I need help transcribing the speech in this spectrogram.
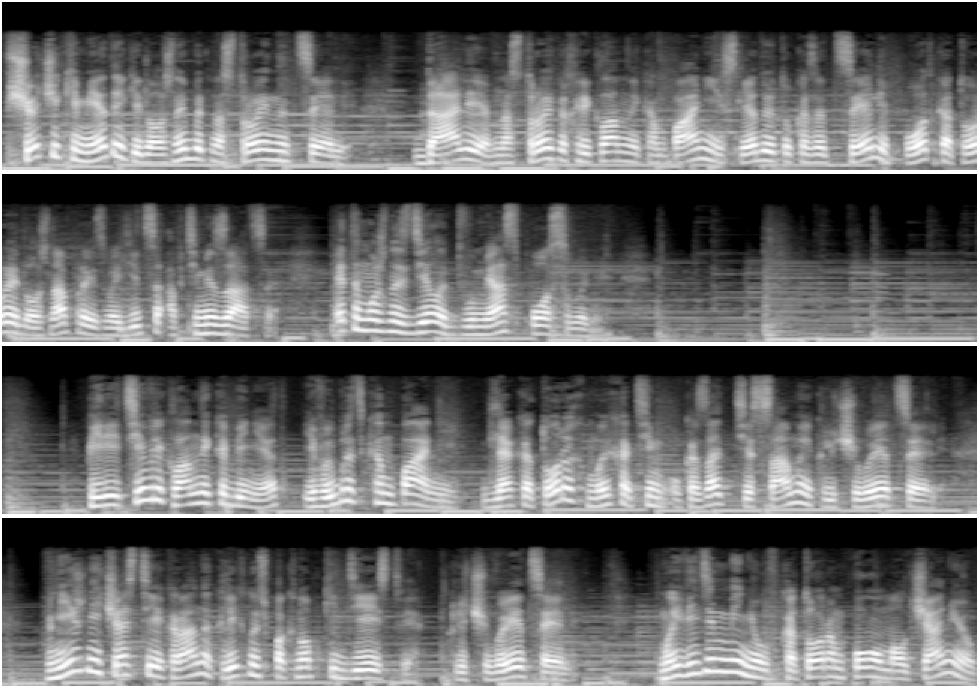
В счетчике метрики должны быть настроены цели. Далее в настройках рекламной кампании следует указать цели, под которые должна производиться оптимизация. Это можно сделать двумя способами – перейти в рекламный кабинет и выбрать компании, для которых мы хотим указать те самые ключевые цели. В нижней части экрана кликнуть по кнопке «Действия» – «Ключевые цели». Мы видим меню, в котором по умолчанию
